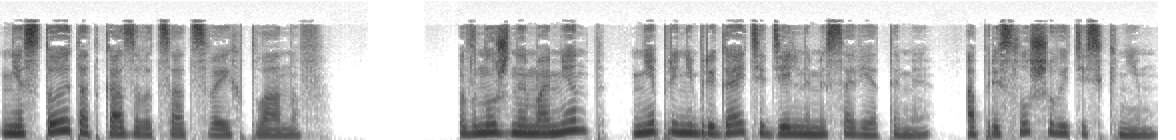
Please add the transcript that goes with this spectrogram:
не стоит отказываться от своих планов. В нужный момент не пренебрегайте дельными советами, а прислушивайтесь к ним.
